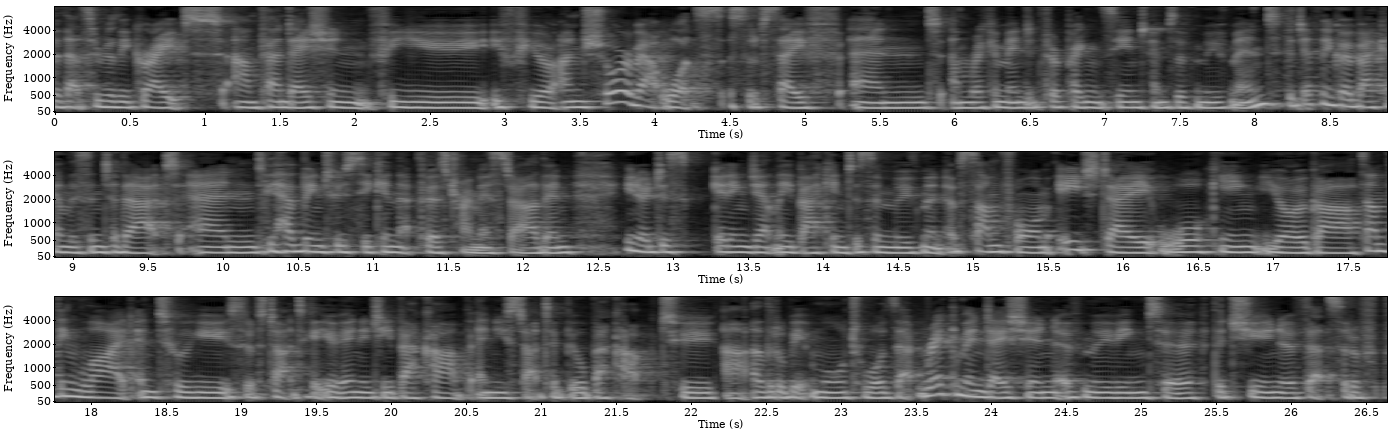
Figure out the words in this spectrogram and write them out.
So that's a really great um, foundation for you if you're unsure about what's sort of safe and um, recommended for pregnancy in terms of movement. So definitely go back and listen to that. And if you have been too sick in that first trimester, then, you know, just getting gently back into some movement of some form each day, walking, yoga, something light until you sort of start to get your energy back up and you start to build back up to uh, a little bit more towards that recommendation of moving to the tune of that sort of,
